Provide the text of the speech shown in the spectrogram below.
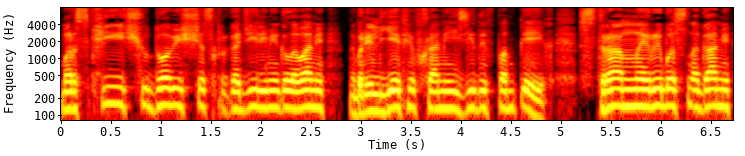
морские чудовища с крокодилями головами на барельефе в храме Изиды в Помпеях, странная рыба с ногами,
